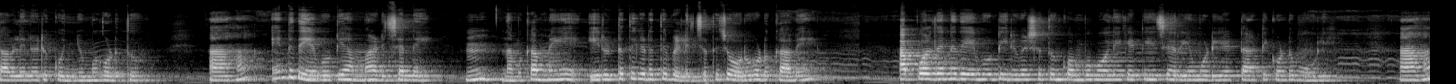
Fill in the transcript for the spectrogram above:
കവിളിൽ ഒരു കുഞ്ഞുമ്മ കൊടുത്തു. ആഹാ എന്റെ ദേവൂട്ടി അമ്മ അടിച്ചല്ലേ? നമുക്ക് അമ്മയെ ഇരുട്ടത്ത് കിടത്തി വെളിച്ചത്ത് ചോറ് കൊടുക്കാവേ. അപ്പോൾ തന്നെ ദേവൂട്ടി ഇരുവശത്തും കൊമ്പ് പോലെ കെട്ടിയ ചെറിയ മുടിയെട്ടാട്ടിക്കൊണ്ട് മൂളി. ആഹാ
